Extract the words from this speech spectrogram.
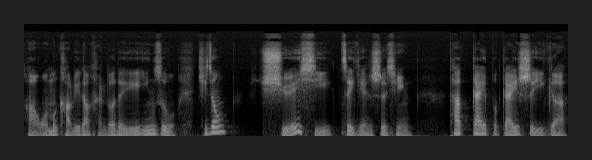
好，我们考虑到很多的一个因素，其中学习这件事情。它该不该是一个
